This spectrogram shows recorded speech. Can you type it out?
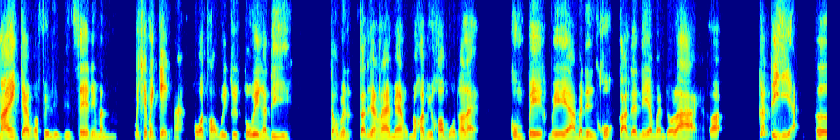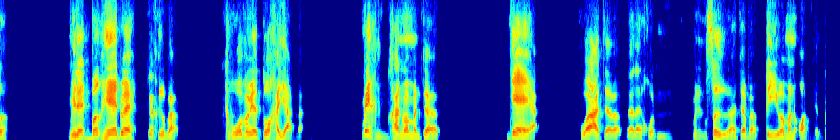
Mark Ingram กับ Phillip Lindsay นี่มันไม่ใช่ไม่เก่งนะผมว่าสองวิ่งตัววิ่งอะดี แต่ผมไม่แต่อย่าง lineman ผมไม่ค่อยมีข้อมูลเท่าไหร่ กลุ่มปีกมีอะ Brandin Cooks กับ Danny Amendola ก็ก็ดีอะ เออ มี Rex Burkhead ด้วย ก็คือแบบคือผมว่ามันเป็นตัวขยันอะไม่ถึงขั้นว่ามันจะแย่อะ ผมว่าอาจจะแบบหลาย ๆ คนมาถึงสื่ออาจจะแบบตีว่ามันอ่อนกันไป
